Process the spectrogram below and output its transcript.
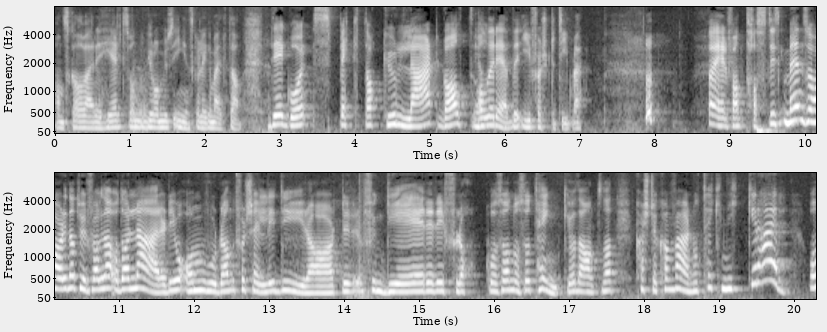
Han skal være helt sånn gråmus, ingen skal legge merke til han. Det går spektakulært galt allerede i første time. Det er helt fantastisk. Men så har de naturfag, da, og da lærer de jo om hvordan forskjellige dyrearter fungerer i flokk og sånn. Og så tenker jo da Anton at kanskje det kan være noen teknikker her å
